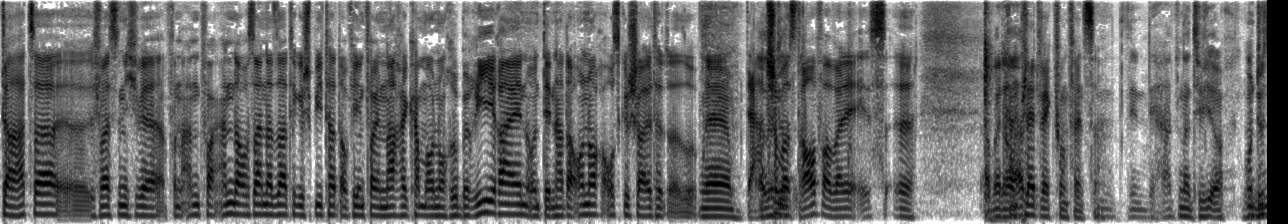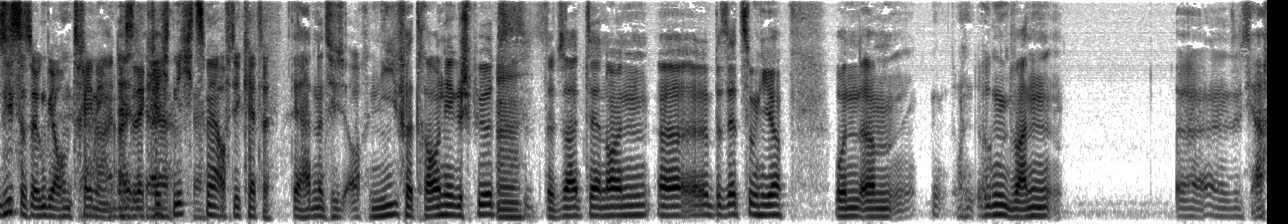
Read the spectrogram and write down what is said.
Da hat er, äh, ich weiß nicht, wer von Anfang an da auf seiner Seite gespielt hat. Auf jeden Fall nachher kam auch noch Ribery rein und den hat er auch noch ausgeschaltet. Also ja, ja. der hat also schon was drauf, aber der ist äh, aber der komplett hat, weg vom Fenster. Der, der, hat natürlich auch. Und du siehst das irgendwie auch im Training. Ja, der, also der kriegt nichts mehr auf die Kette. Der hat natürlich auch nie Vertrauen hier gespürt mhm. seit der neuen äh, Besetzung hier. Und, ähm, und irgendwann äh, ja,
